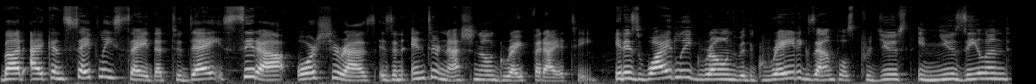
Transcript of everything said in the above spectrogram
But I can safely say that today Syrah or Shiraz is an international grape variety. It is widely grown with great examples produced in New Zealand,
